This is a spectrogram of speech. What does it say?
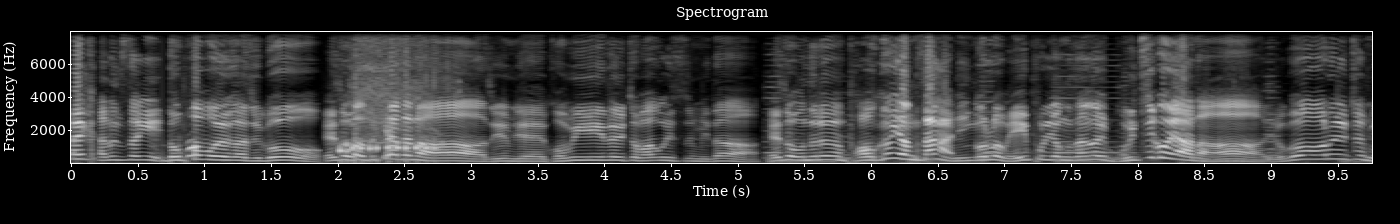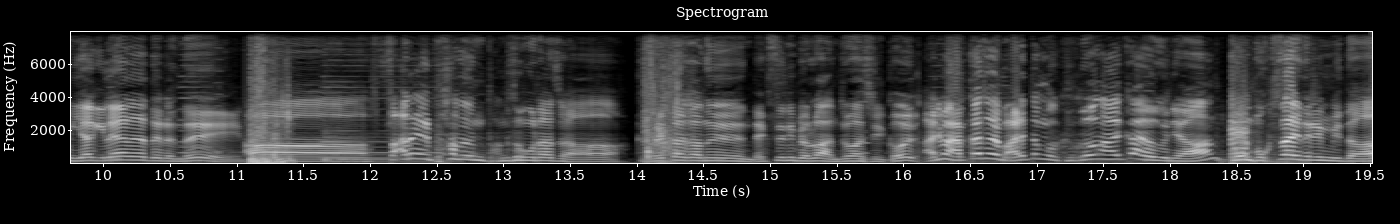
팔 가능성이 높아 보여가지고 그래서 어떻게 해야 되나 지금 예 고민을 좀 하고 있습니다. 그래서 오늘은 버그 영상 아닌 걸로 웨이풀 영상을 뭘 찍어야 하나 요거를 좀 이야기를 해야 되는데 아 쌀을 파는 방송을 하자. 그랬다가는 넥슨이 별로 안 좋아하실걸? 아니면 아까 전에 말했던 거 그건 할까요 그냥? 돈 복사해드립니다.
